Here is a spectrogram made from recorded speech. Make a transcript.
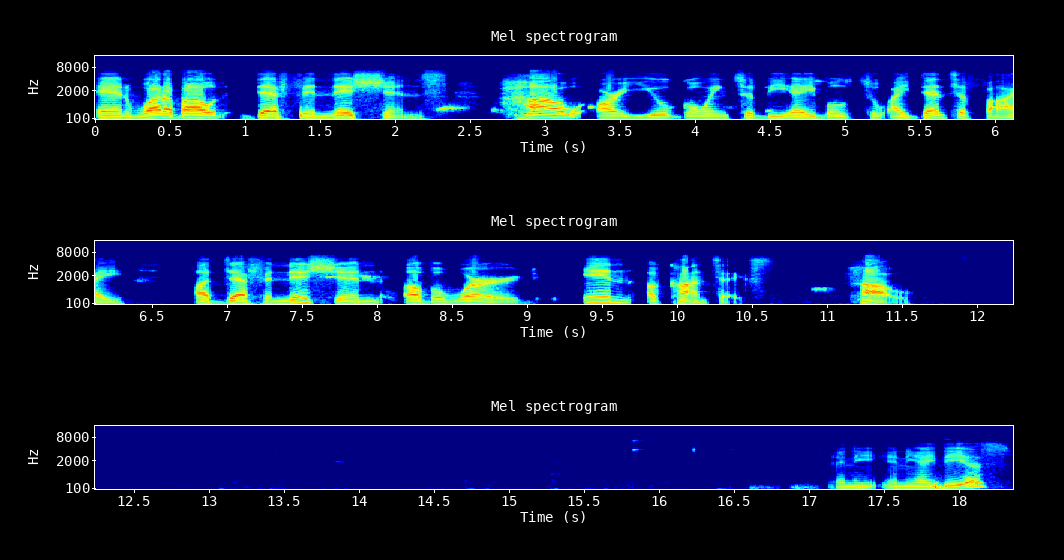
And what about definitions? How are you going to be able to identify a definition of a word in a context? How? Any, any ideas?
